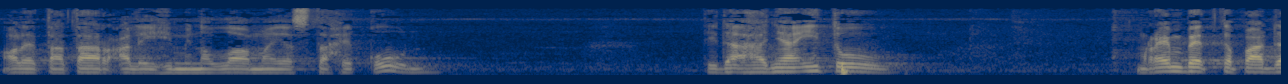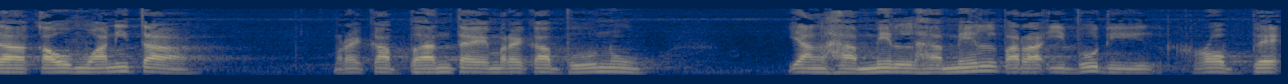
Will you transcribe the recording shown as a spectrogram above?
oleh Tatar alaihi minallah mayastahiqun. Tidak hanya itu, merembet kepada kaum wanita, mereka bantai, mereka bunuh, yang hamil-hamil para ibu dirobek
